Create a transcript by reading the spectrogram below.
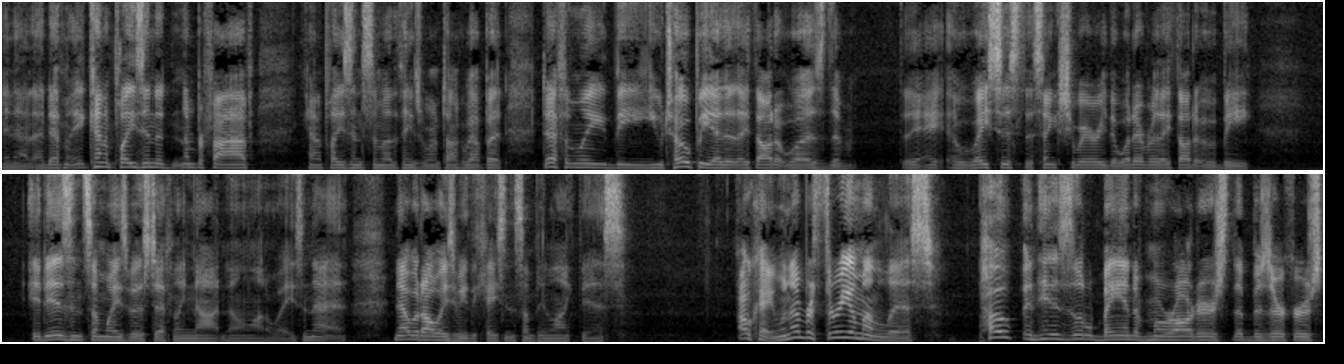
And that, that definitely it kind of plays into number five, kind of plays into some other things we're going to talk about. But definitely the utopia that they thought it was, the the oasis, the sanctuary, the whatever they thought it would be. It is in some ways, but it's definitely not in a lot of ways, and that that would always be the case in something like this. Okay, well, number three on my list, Pope and his little band of marauders, the Berserkers,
